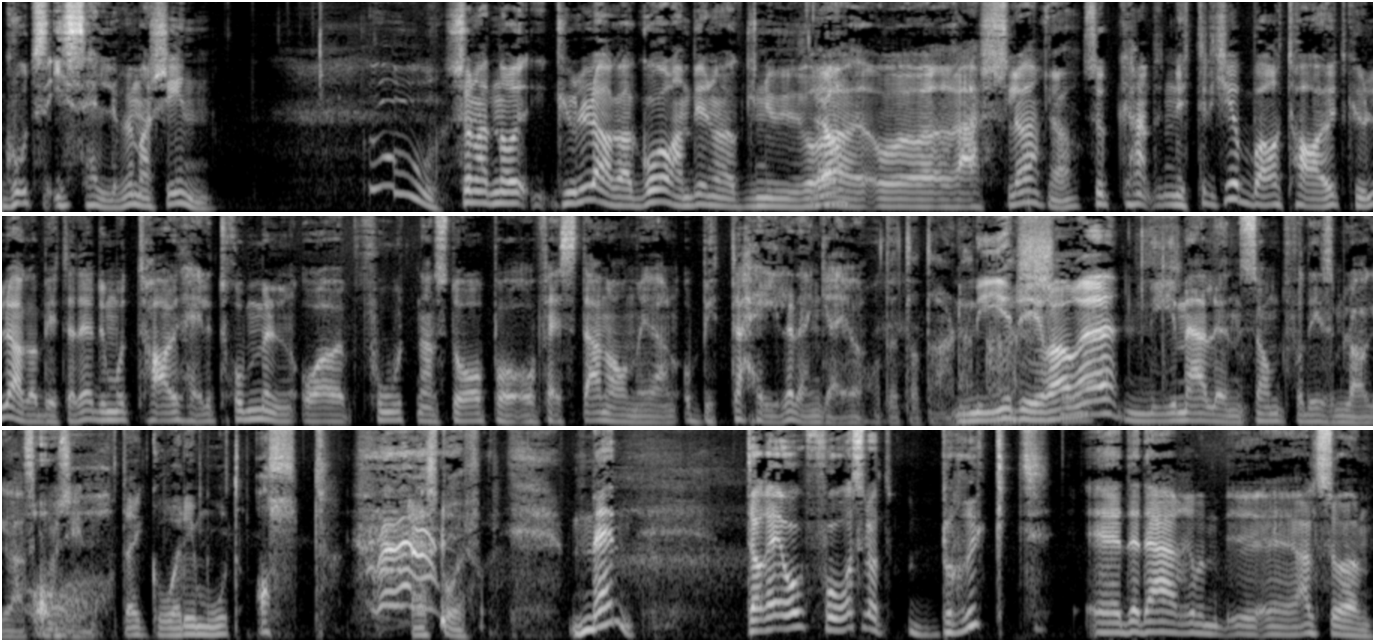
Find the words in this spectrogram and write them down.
gods i selve maskinen. Sånn at når kulelager går, han begynner å gnure Ja. og rasle, Ja. så kan, nytter det ikke å bare ta ut det. Du må ta ut hele trommelen og foten han står på, og feste den ordentlig, og bytte hele den greia. Mye er så- dyrere, mye mer lønnsomt for de som lager vaskemaskin. Åh, det går imot alt jeg står for. Men der er òg foreslått brukt eh, det der eh, Altså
